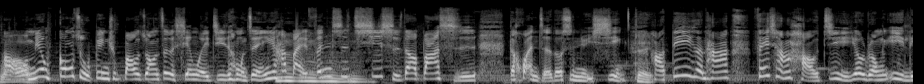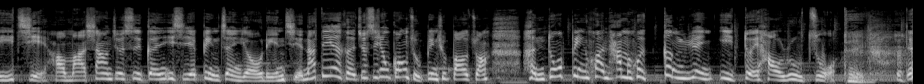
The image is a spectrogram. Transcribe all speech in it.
啊.我们用公主病去包装这个纤维肌痛症，因为它百分之七十到八十的患者都是女性。对，好，第一个它非常好记又容易理解，好，马上就是跟一些病症有连接。那第二个就是用公主病去包装，很多病患他们会更愿意对号入座。对 对，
